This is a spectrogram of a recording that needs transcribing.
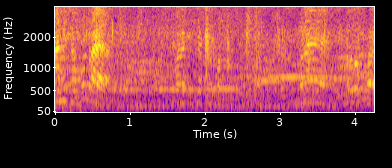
అన్ని సబ్బులు రాయాలి మనకి ఇచ్చే సబ్బులు మన ఇప్పుడు ఫర్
